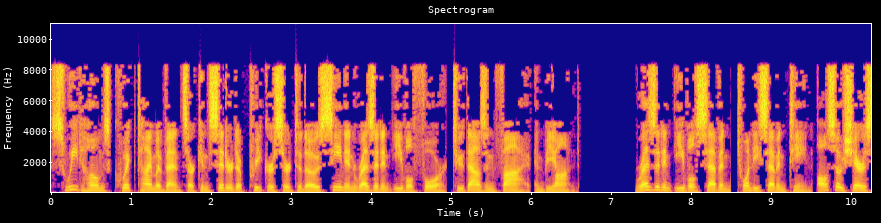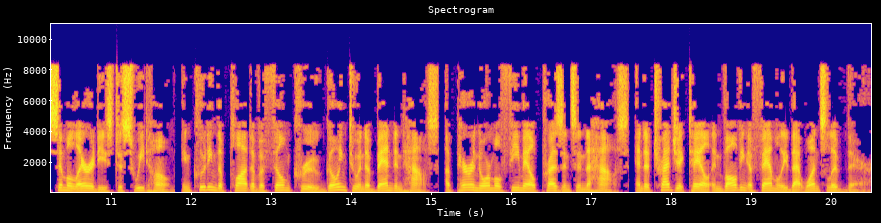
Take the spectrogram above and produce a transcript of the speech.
Sweet Home's quick-time events are considered a precursor to those seen in Resident Evil 4 2005 and beyond. Resident Evil 7 2017 also shares similarities to Sweet Home, including the plot of a film crew going to an abandoned house, a paranormal female presence in the house, and a tragic tale involving a family that once lived there.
